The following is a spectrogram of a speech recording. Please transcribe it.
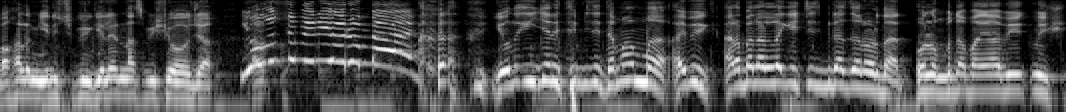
Bakalım yeni süpürgeler nasıl bir şey olacak. Yolu ben. Yolu iyice temizle tamam mı? Ay büyük arabalarla geçeceğiz birazdan oradan. Oğlum bu da bayağı büyükmüş.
